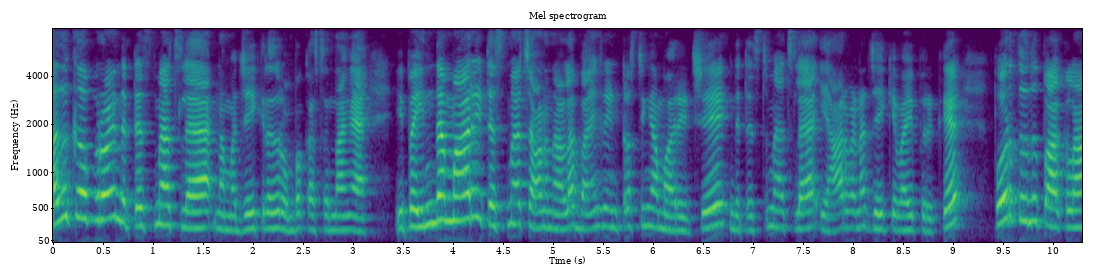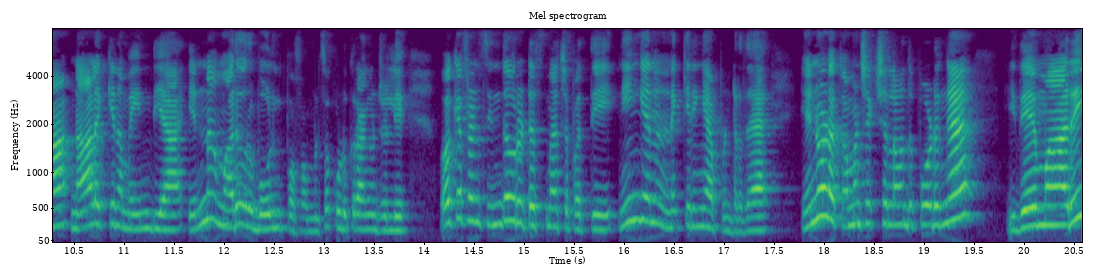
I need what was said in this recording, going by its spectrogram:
அதுக்கப்புறம் இந்த டெஸ்ட் மேட்ச்சில் நம்ம ஜெயிக்கிறது ரொம்ப கஷ்டம்தாங்க. இப்போ இந்த மாதிரி டெஸ்ட் மேட்ச் ஆனனால பயங்கர இன்ட்ரெஸ்டிங்காக மாறிடுச்சு. இந்த டெஸ்ட் மேட்ச்சில் யார் வேணால் ஜெயிக்க வாய்ப்பு இருக்குது பொறுத்து வந்து பார்க்கலாம். நாளைக்கு நம்ம இந்தியா என்ன மாதிரி ஒரு பவுலிங் பர்ஃபார்மன்ஸை கொடுக்குறாங்கன்னு சொல்லி. ஓகே ஃப்ரெண்ட்ஸ் இந்த ஒரு டெஸ்ட் மேட்சை பற்றி நீங்கள் என்ன நினைக்கிறீங்க அப்படின்றத என்னோட கமெண்ட் செக்ஷனில் வந்து போடுங்க. இதே மாதிரி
